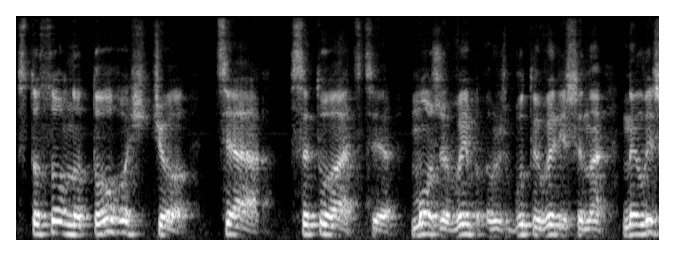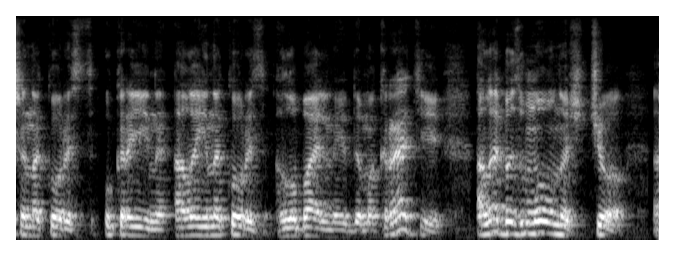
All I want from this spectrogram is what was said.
стосовно того, що ця ситуація може бути вирішена не лише на користь України, але й на користь глобальної демократії. Але безумовно, що е,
